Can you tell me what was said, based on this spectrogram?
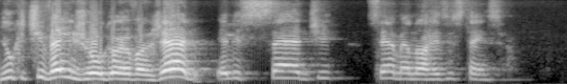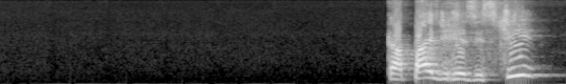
e o que tiver em jogo é o evangelho, ele cede sem a menor resistência. Capaz de resistir,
